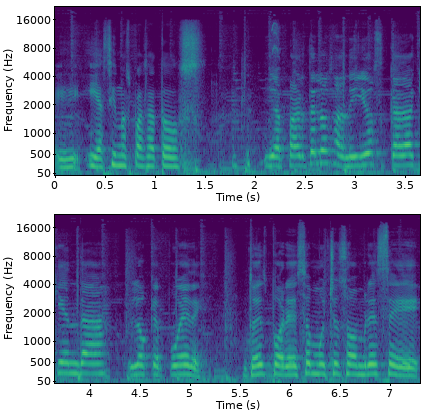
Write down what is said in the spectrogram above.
y, y así nos pasa a todos. Y aparte los anillos, cada quien da lo que puede. Entonces por eso muchos hombres se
